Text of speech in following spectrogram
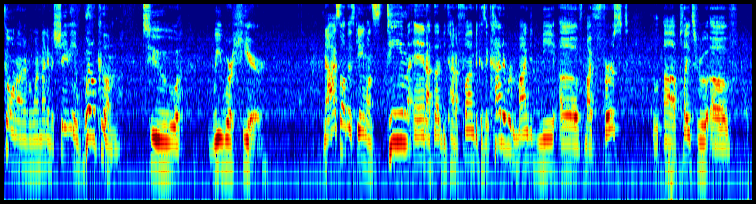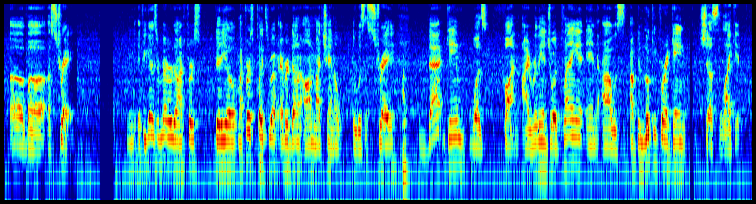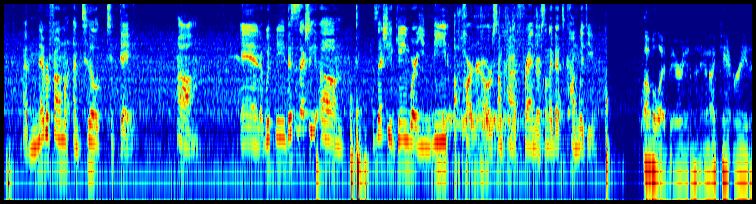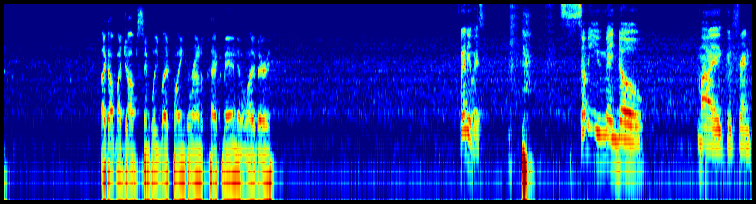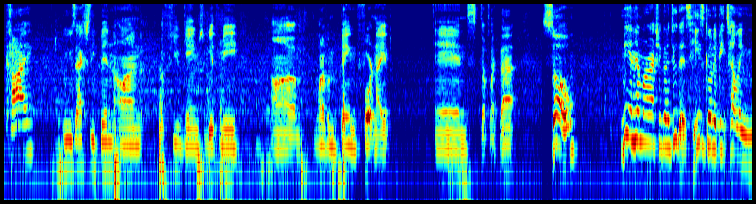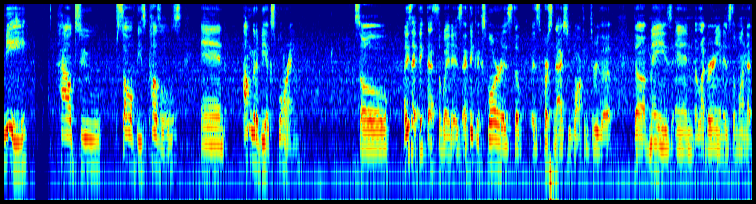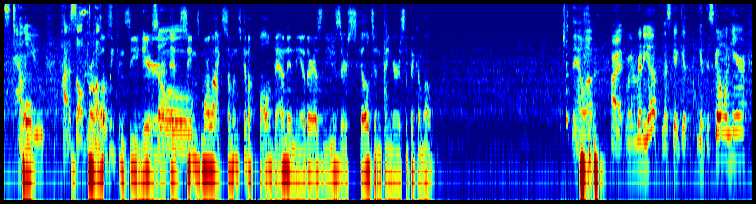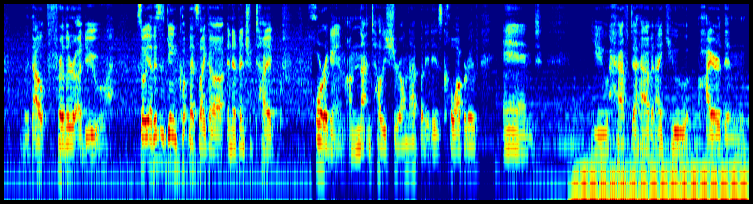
going on everyone? My name is Shady and welcome to We Were Here. Now I saw this game on Steam and I thought it'd be kind of fun because it kind of reminded me of my first uh, playthrough of of uh, Astray. If you guys remember my first video, my first playthrough I've ever done on my channel, it was Astray. That game was fun. I really enjoyed playing it, and I was I've been looking for a game just like it. I've never found one until today. Um, and with me, this is actually um, this is actually a game where you need a partner or some kind of friend or something like that to come with you. I'm a librarian, and I can't read. I got my job simply by playing around a Pac-Man in a library. But anyways, some of you may know my good friend Kai, who's actually been on a few games with me. Um, one of them being Fortnite and stuff like that. So, me and him are actually going to do this. He's going to be telling me how to solve these puzzles, and I'm going to be exploring. So, at least I think that's the way it is. I think explorer is the is the person actually walking through the the maze, and the librarian is the one that's telling well, you how to solve from puzzles. what we can see here, so, it seems more like someone's gonna fall down, and the other has to use their skeleton fingers to pick them up. Shut the hell up! All right, we're gonna ready up. Let's get get get this going here. Without further ado, so yeah, this is a game that's like a an adventure type horror game. I'm not entirely sure on that, but it is cooperative, and you have to have an IQ higher than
